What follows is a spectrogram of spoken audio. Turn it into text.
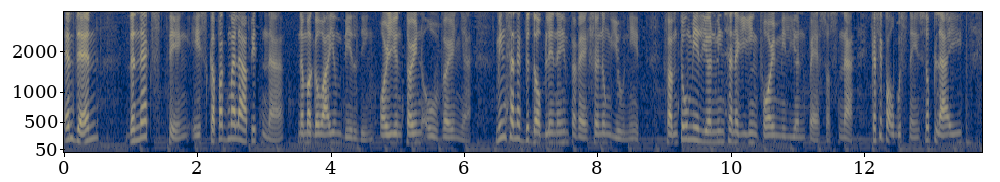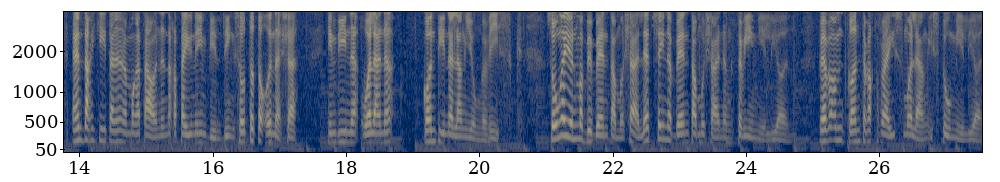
And then, the next thing is kapag malapit na na magawa yung building or yung turnover niya, minsan nagdodoble na yung presyo ng unit from 2 million, minsan nagiging 4 million pesos na. Kasi paubos na yung supply, and nakikita na ng mga tao na nakatayo na yung building. So, totoo na siya. Hindi na, wala na, konti na lang yung risk. So, ngayon, mabibenta mo siya. Let's say, nabenta mo siya ng 3 million. Pero ang contract price mo lang is 2 million.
